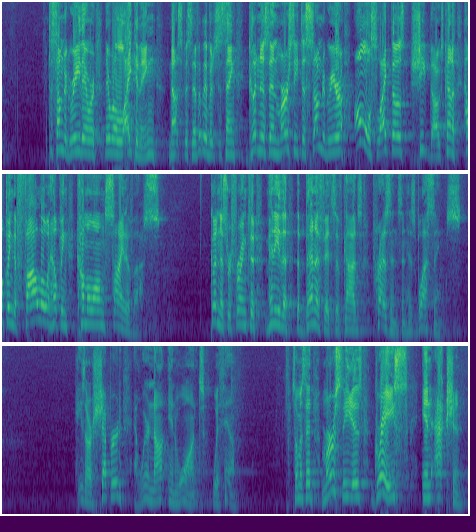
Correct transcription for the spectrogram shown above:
To some degree, they were, they were likening, not specifically, but just saying goodness and mercy to some degree are almost like those sheepdogs, kind of helping to follow and helping come alongside of us. Goodness referring to many of the, the benefits of God's presence and his blessings. He's our shepherd, and we're not in want with him. Someone said, mercy is grace in action.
